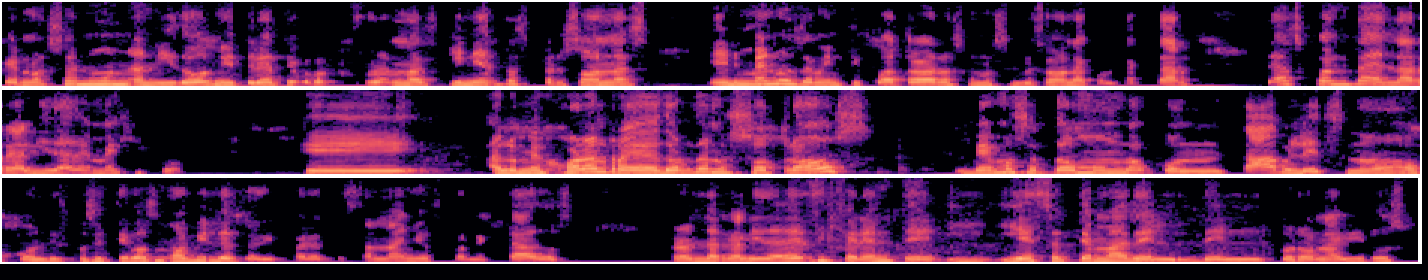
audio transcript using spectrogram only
que no son una, ni dos, ni tres, yo creo que fueron más 500 personas en menos de 24 horas que nos empezaron a contactar, te das cuenta de la realidad de México, que a lo mejor alrededor de nosotros vemos a todo mundo con tablets, ¿no? O con dispositivos móviles de diferentes tamaños conectados, pero la realidad es diferente y, ese tema del, del coronavirus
